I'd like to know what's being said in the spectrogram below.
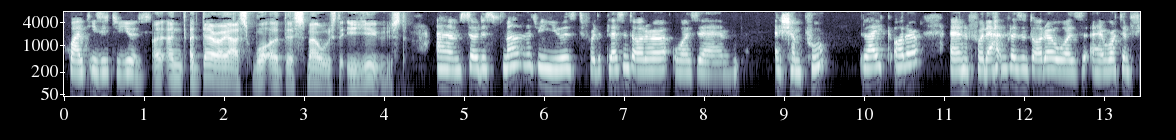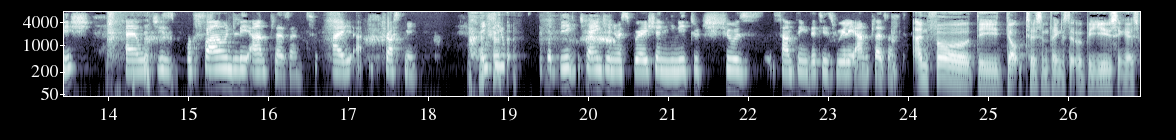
quite easy to use. And, and, and, dare I ask, what are the smells that you used? Um, so the smell that we used for the pleasant odor was um, a shampoo like odor, and for the unpleasant odor was uh, rotten fish, uh, which is profoundly unpleasant. I uh, trust me. If you a big change in respiration, you need to choose something that is really unpleasant. And for the doctors and things that would be using it,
